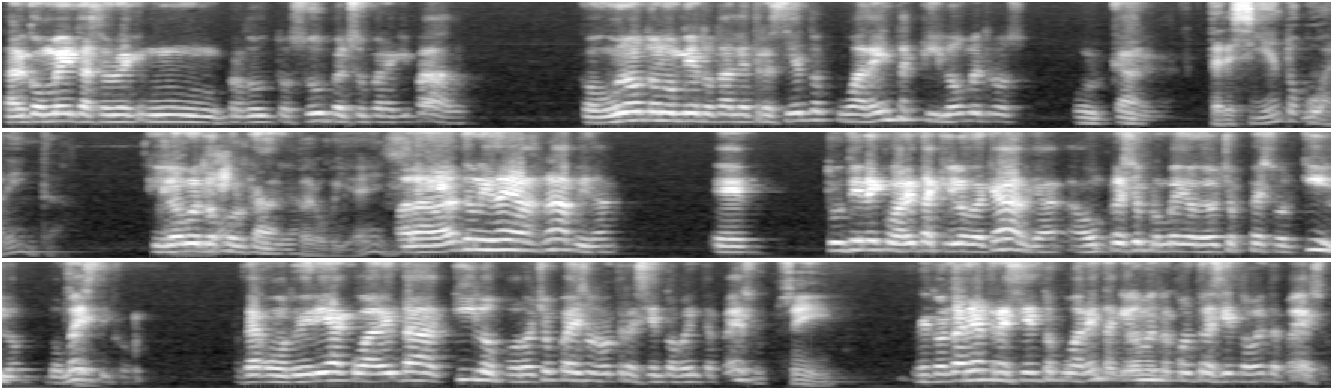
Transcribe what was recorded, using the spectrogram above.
Tal comenta, es un, un producto súper, súper equipado, con una autonomía total de 340 kilómetros por carga. 340 kilómetros por carga. Pero bien. Para darte una idea rápida, eh, tú tienes 40 kilos de carga a un precio promedio de 8 pesos el kilo doméstico. Sí. O sea, como tú dirías 40 kilos por 8 pesos son 320 pesos. Sí. Me contaría 340 kilómetros con 320 pesos.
